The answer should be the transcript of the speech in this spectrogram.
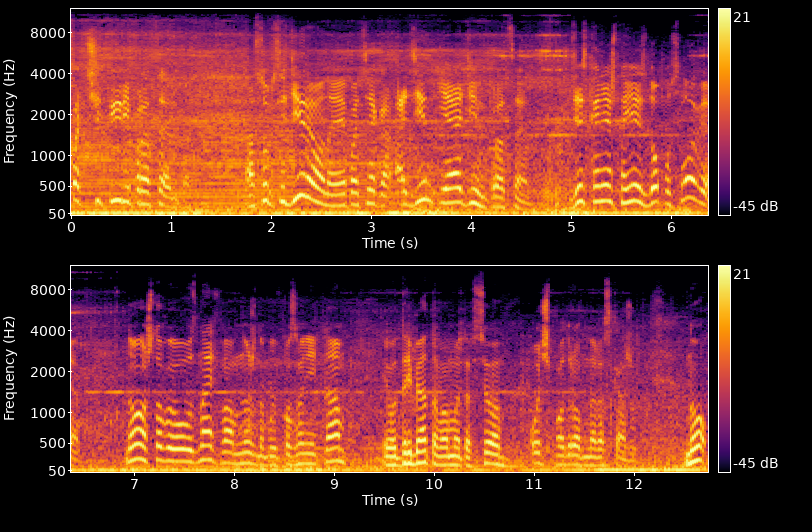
под 4%. А субсидированная ипотека 1,1%. Здесь, конечно, есть доп. условия, но чтобы его узнать, вам нужно будет позвонить нам. И вот ребята вам это все очень подробно расскажут. Но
